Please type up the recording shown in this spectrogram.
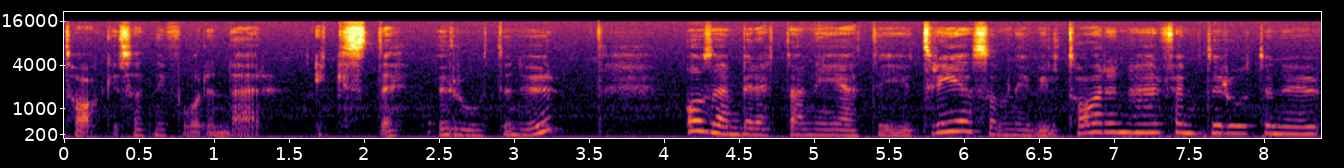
taket så att ni får den där extra roten ur. Och sen berättar ni att det är ju tre som ni vill ta den här femte roten ur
